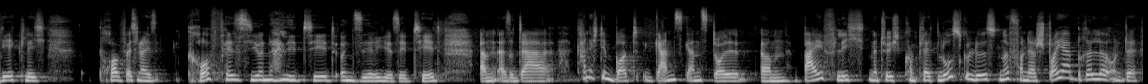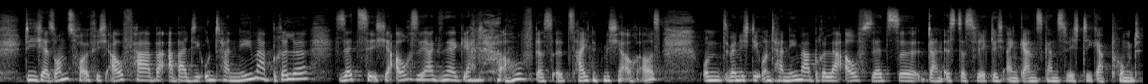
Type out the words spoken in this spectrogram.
wirklich Professionalität und Seriosität. Ähm, also da kann ich dem Bot ganz, ganz doll ähm, beipflichten. Natürlich komplett losgelöst ne, von der Steuerbrille, und, äh, die ich ja sonst häufig aufhabe. Aber die Unternehmerbrille setze ich ja auch sehr, sehr gerne auf. Das äh, zeichnet mich ja auch aus. Und wenn ich die Unternehmerbrille aufsetze, dann ist das wirklich ein ganz, ganz wichtiger Punkt,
